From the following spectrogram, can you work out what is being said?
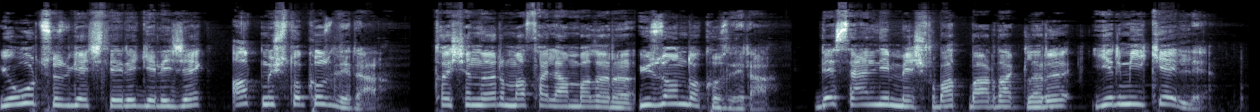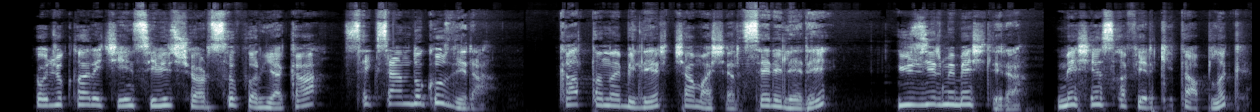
Yoğurt süzgeçleri gelecek 69 lira. Taşınır masa lambaları 119 lira. Desenli meşrubat bardakları 22.50. Çocuklar için sweatshirt 0 yaka 89 lira. Katlanabilir çamaşır serileri 125 lira. Meşe safir kitaplık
